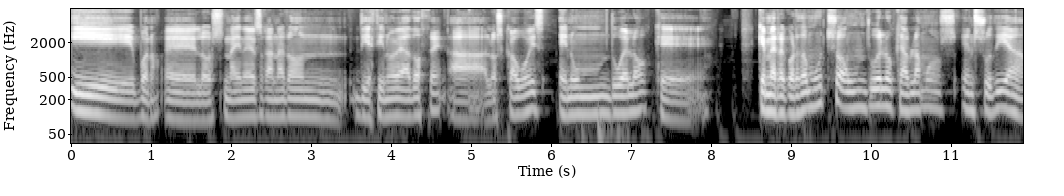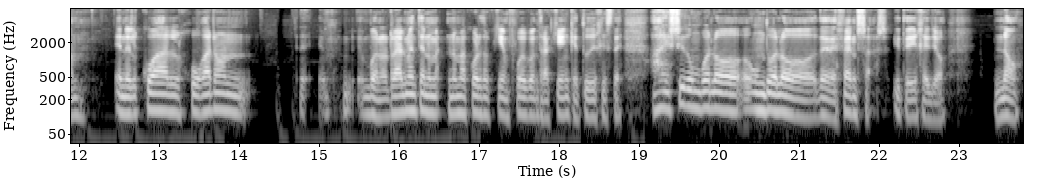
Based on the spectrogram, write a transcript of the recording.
Y bueno, eh, los Niners ganaron 19 a 12 a los Cowboys en un duelo que, que me recordó mucho a un duelo que hablamos en su día, en el cual jugaron bueno, realmente no me, no me acuerdo quién fue contra quién que tú dijiste, ah, ha sido un, vuelo, un duelo de defensas. Y te dije yo, no.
